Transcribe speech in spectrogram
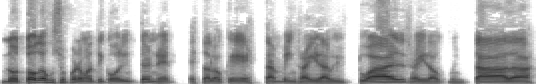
no todo es uso problemático del Internet, está lo que es también realidad virtual, realidad aumentada,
